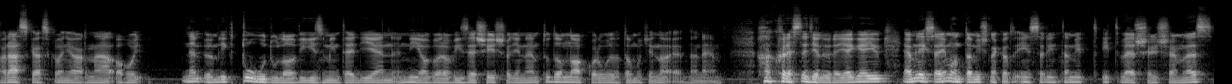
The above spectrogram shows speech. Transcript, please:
a Rászkász kanyarnál, ahogy nem ömlik, tódul a víz, mint egy ilyen Niagara vízesés, vagy én nem tudom, na akkor úgy hogy na, na nem. Akkor ezt egyelőre jegeljük. Emlékszel, én mondtam is neked, én szerintem itt, itt verseny sem lesz,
